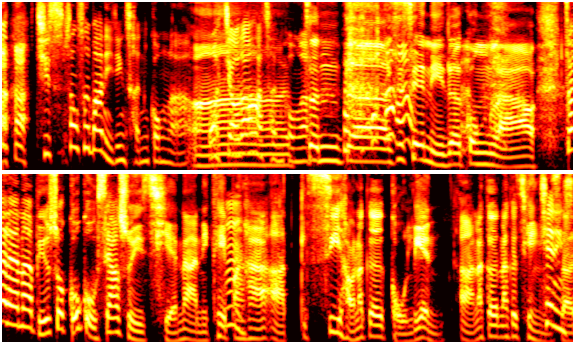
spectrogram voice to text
其实上次班已经成功了，啊我教到他成功了。真的，谢谢你的功劳。再来呢，比如说狗狗下水前呐、你可以帮它啊系好那个狗链啊，那个那个。牵引绳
